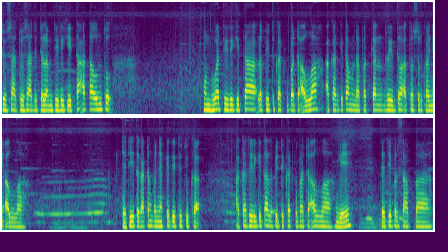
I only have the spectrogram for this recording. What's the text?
dosa-dosa di dalam diri kita atau untuk membuat diri kita lebih dekat kepada Allah agar kita mendapatkan ridho atau surganya Allah Jadi terkadang penyakit itu juga agar diri kita lebih dekat kepada Allah, nggih. Jadi bersabar.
